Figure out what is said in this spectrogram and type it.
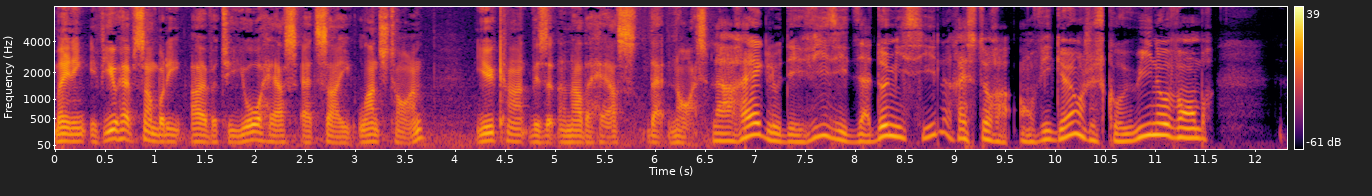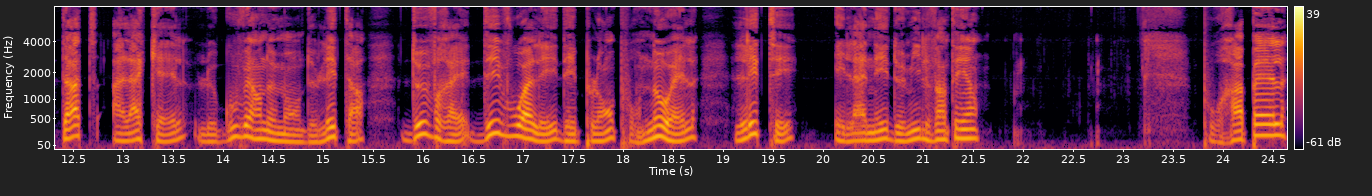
Meaning, if you have somebody over to your house at, say, lunchtime, you can't visit another house that night. La règle des visites à domicile restera en vigueur jusqu'au 8 novembre, date à laquelle le gouvernement de l'État devrait dévoiler des plans pour Noël, l'été et l'année 2021. Pour rappel,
